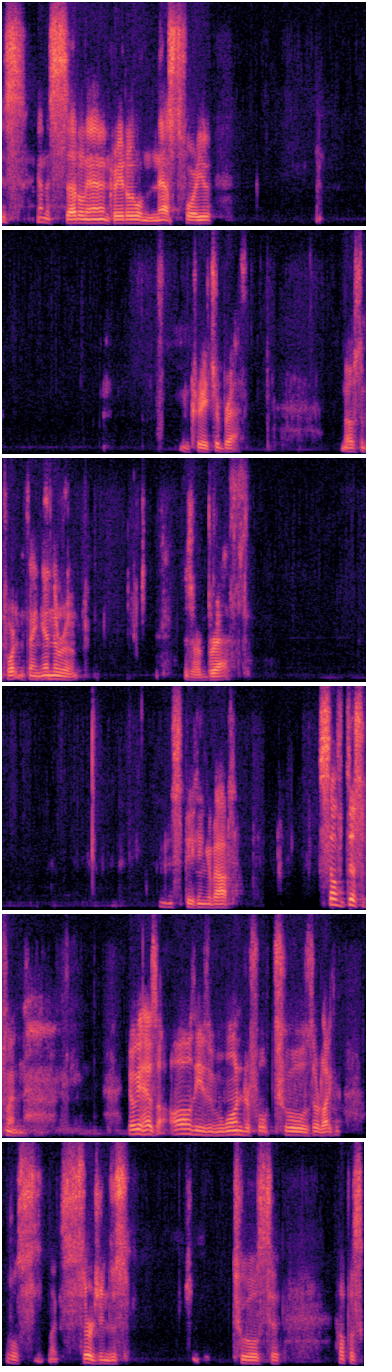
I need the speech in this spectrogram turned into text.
Just kind of settle in and create a little nest for you. And create your breath. Most important thing in the room is our breath. I'm speaking about self discipline. Yoga has all these wonderful tools. They're like little like surgeons' tools to help us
